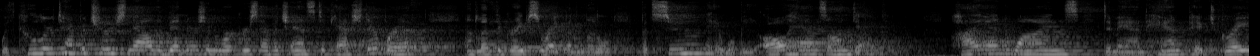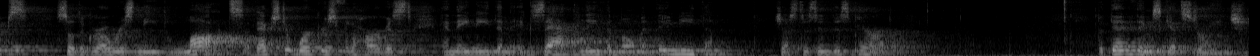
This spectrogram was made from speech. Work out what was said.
With cooler temperatures, now the vintners and workers have a chance to catch their breath and let the grapes ripen a little, but soon it will be all hands on deck. High end wines demand hand picked grapes, so the growers need lots of extra workers for the harvest, and they need them exactly the moment they need them, just as in this parable. But then things get strange.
